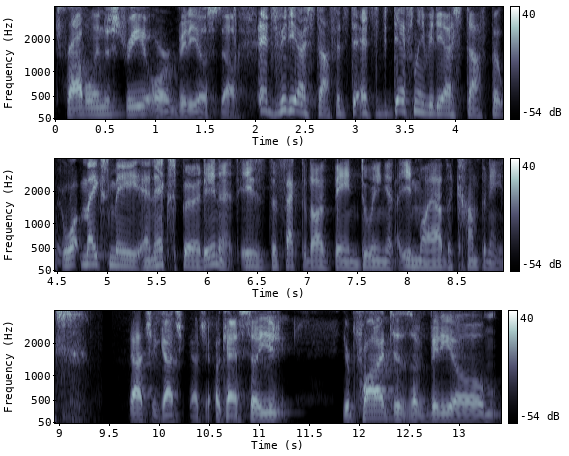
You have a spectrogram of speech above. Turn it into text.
travel industry or video stuff? It's video stuff. It's it's definitely video stuff. But what makes me an expert in it is the fact that I've been doing it in my other companies. Gotcha, gotcha, gotcha. Okay, so you your product is a video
